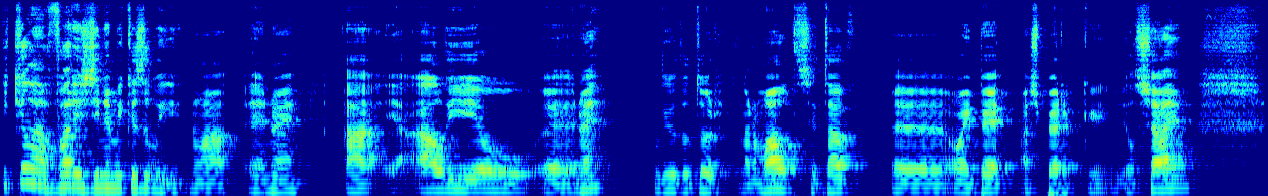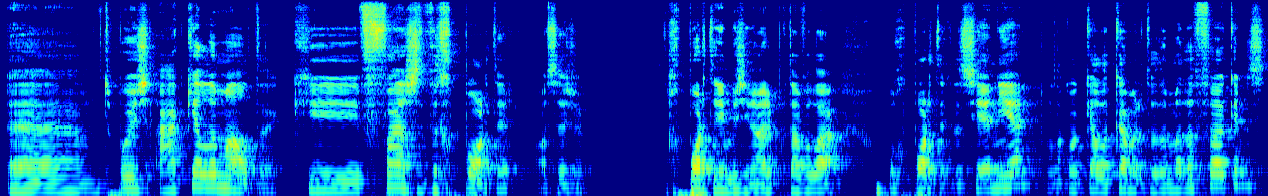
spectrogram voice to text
E que lá há várias dinâmicas ali, não há? É, não é? Há, há ali eu, uh, não é? Ali o doutor normal, sentado uh, ou em pé, à espera que eles saiam. Uh, depois há aquela malta que faz de repórter, ou seja, repórter imaginário, porque estava lá o repórter da CNN, lá com aquela câmera toda motherfuckers,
